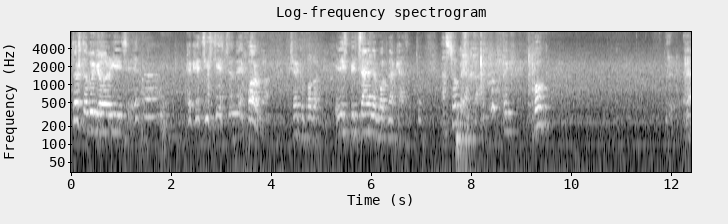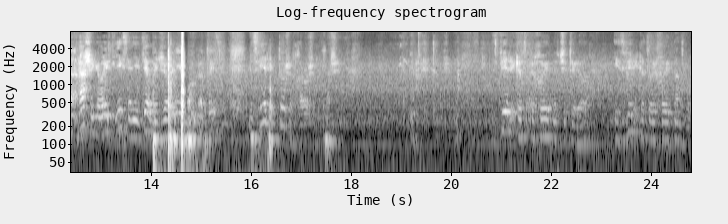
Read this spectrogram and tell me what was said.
То, что вы говорите, это какая-то естественная форма. Человеку Бог, или специально Бог наказывает. Тут особая охрана. Так Бог Раша говорит, если они делают желание Бога, то есть звери тоже в хорошем отношении. Звери, которые ходят на четырех, и звери, которые ходят на двух.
